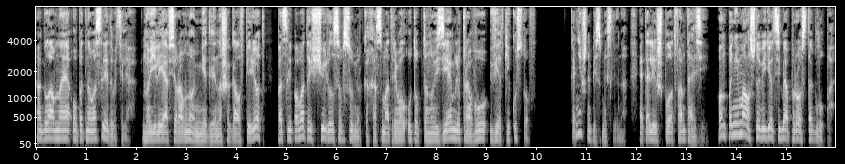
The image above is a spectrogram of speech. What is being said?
а главное, опытного следователя. Но Илья все равно медленно шагал вперед, подслеповато щурился в сумерках, осматривал утоптанную землю, траву, ветки кустов. Конечно, бессмысленно. Это лишь плод фантазии. Он понимал, что ведет себя просто глупо.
